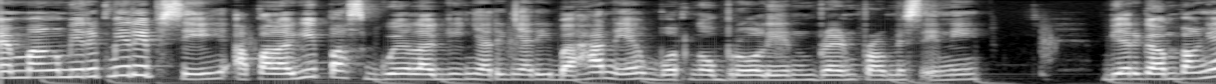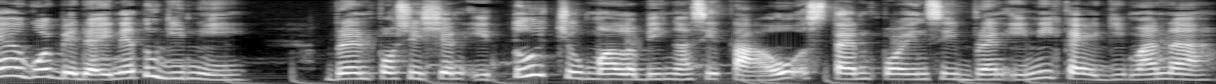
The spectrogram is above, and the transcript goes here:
Emang mirip-mirip sih, apalagi pas gue lagi nyari-nyari bahan ya buat ngobrolin brand promise ini. Biar gampangnya gue bedainnya tuh gini. Brand position itu cuma lebih ngasih tahu standpoint si brand ini kayak gimana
